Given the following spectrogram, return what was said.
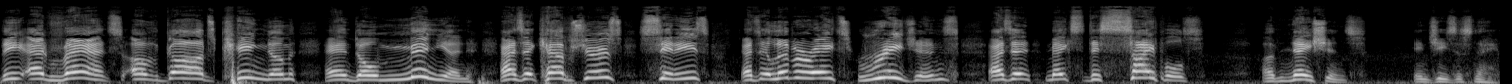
the advance of God's kingdom and dominion as it captures cities, as it liberates regions, as it makes disciples of nations in Jesus' name.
